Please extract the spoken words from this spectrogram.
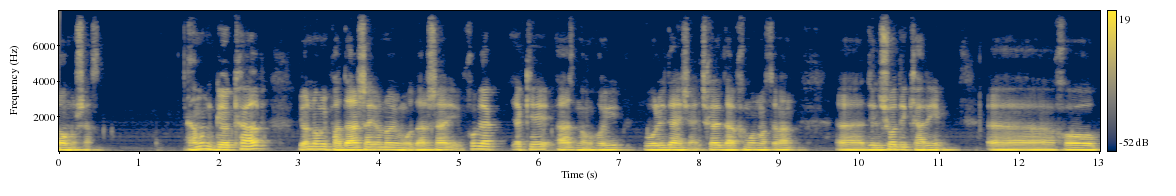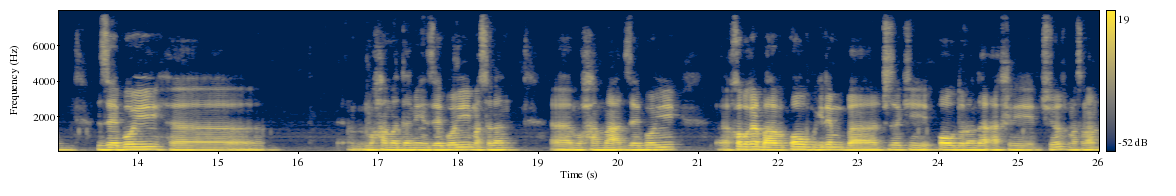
номаш ҳаст ҳамон гӯкалб یا نام پدرشه یا نام مادرشه خب یک یکی از نام های والدینشه یعنی چقدر در خمون مثلا دلشاد کریم. خب زیبای محمد امین زیبای مثلا محمد زیبای خب اگر با او بگیریم با چیزی که او دوران در آخری چیز مثلا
